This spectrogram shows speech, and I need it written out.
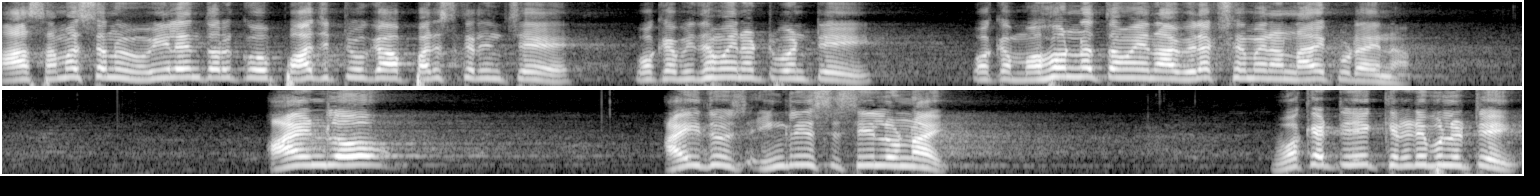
ఆ సమస్యను వీలైనంత వరకు పాజిటివ్గా పరిష్కరించే ఒక విధమైనటువంటి ఒక మహోన్నతమైన విలక్షణమైన నాయకుడు ఆయన. ఆయనలో ఐదు ఇంగ్లీష్ సీలు ఉన్నాయి. ఒకటి క్రెడిబిలిటీ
